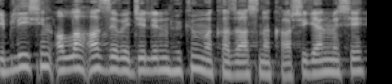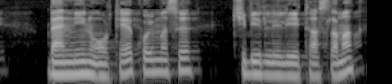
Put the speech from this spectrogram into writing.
iblisin Allah Azze ve Celle'nin hüküm ve kazasına karşı gelmesi, benliğini ortaya koyması, kibirliliği taslamak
